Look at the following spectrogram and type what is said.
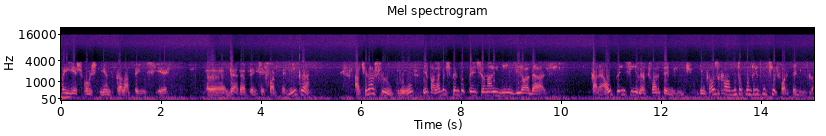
Păi ești conștient că la pensie uh, vei avea pensie foarte mică? Același lucru e valabil și pentru pensionarii din ziua de azi, care au pensiile foarte mici din cauza că au avut o contribuție foarte mică.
